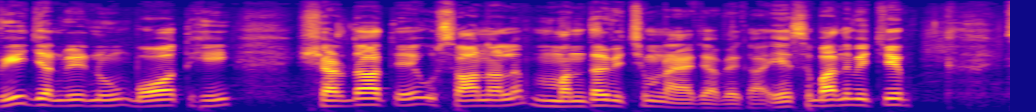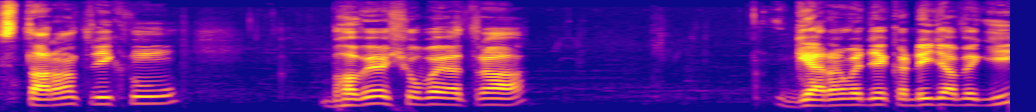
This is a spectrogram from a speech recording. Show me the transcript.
20 ਜਨਵਰੀ ਨੂੰ ਬਹੁਤ ਹੀ ਸ਼ਰਧਾ ਤੇ ਉਤਸ਼ਾਹ ਨਾਲ ਮੰਦਰ ਵਿੱਚ ਮਨਾਇਆ ਜਾਵੇਗਾ। ਇਸ ਸੰਬੰਧ ਵਿੱਚ 17 ਤਰੀਕ ਨੂੰ ਭਵਯ ਸ਼ੋਭਾ ਯਾਤਰਾ 11 ਵਜੇ ਕੱਢੀ ਜਾਵੇਗੀ,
